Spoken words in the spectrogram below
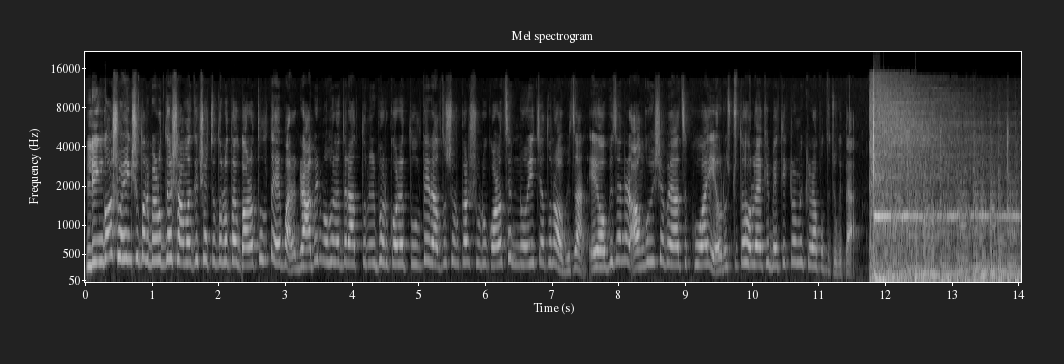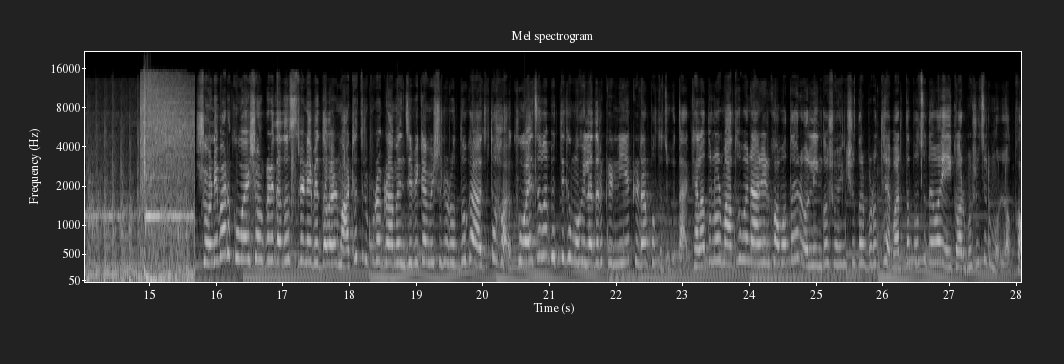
লিঙ্গ সহিংসতার বিরুদ্ধে সামাজিক সচেতনতা গড়ে তুলতে এবার গ্রামের মহিলাদের আত্মনির্ভর করে তুলতে রাজ্য সরকার শুরু করেছে নই চেতনা অভিযান। এই অভিযানের অঙ্গ হিসেবে আজ খোয়াইয়ে অনুষ্ঠিত হলো এক ব্যতিক্রমী ক্রীড়া প্রতিযোগিতা। শনিবার খুয়াই সরকারি দ্বাদশ শ্রেণি বিদ্যালয়ের মাঠে ত্রিপুরা গ্রামীণ জীবিকা মিশনের উদ্যোগে আয়োজিত হয় খুয়াই জেলা ভিত্তিক মহিলাদের নিয়ে ক্রীড়া প্রতিযোগিতা। খেলাধুলার মাধ্যমে নারীর ক্ষমতায়ন ও লিঙ্গ সহিংসতার বিরুদ্ধে বার্তা পৌঁছে দেওয়া এই কর্মসূচির মূল লক্ষ্য।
